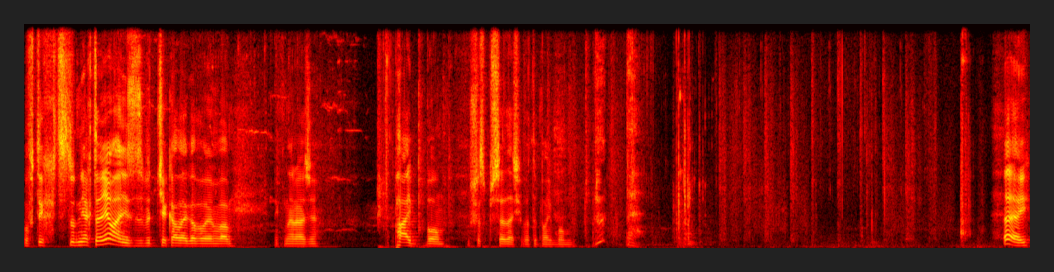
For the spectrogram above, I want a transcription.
Bo w tych studniach to nie ma nic zbyt ciekawego, powiem wam. Jak na razie. Pipe bomb. Muszę sprzedać chyba te pipe bomby. Ej!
